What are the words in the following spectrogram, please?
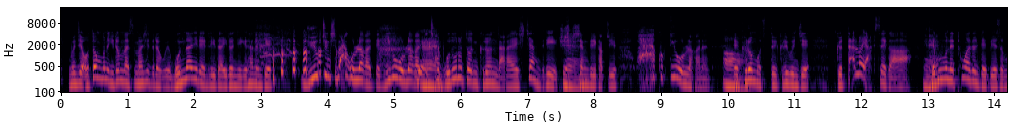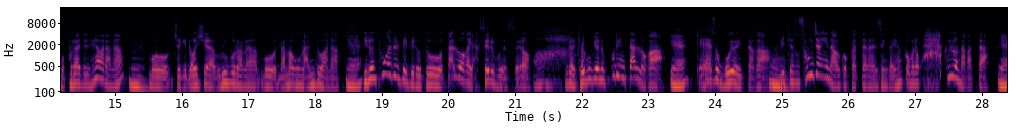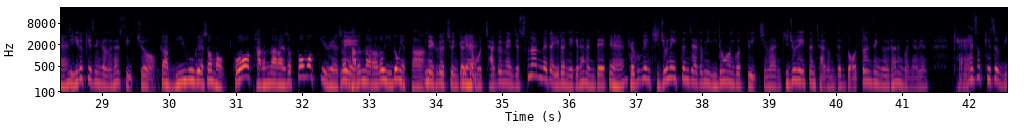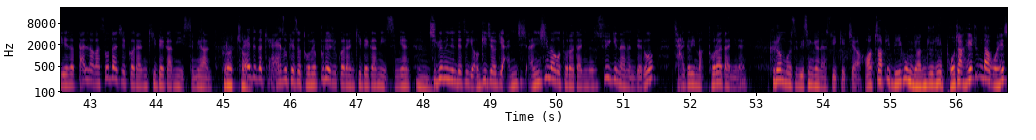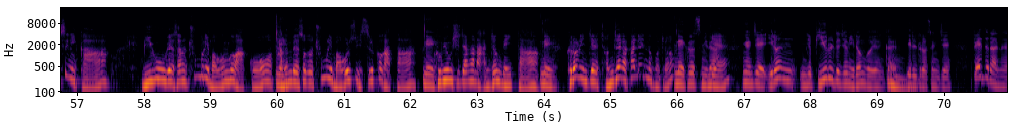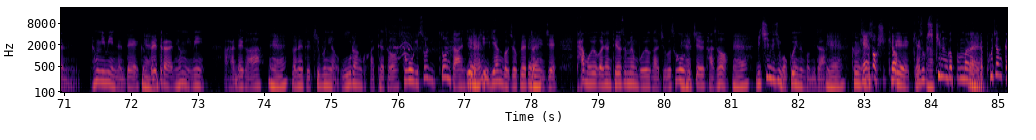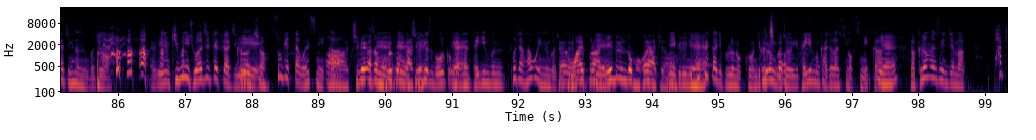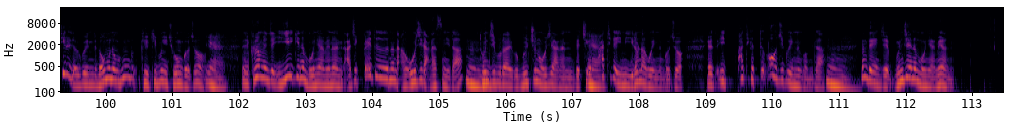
뭐 이제 어떤 분은 이런 말씀 하시더라고요. 못난이 랠리다 이런 얘기를 하는 게 뉴욕 증시 막 올라갈 때 미국 올라갈 예. 때잘 못 오르던 그런 나라의 시장들이 주식 예. 시장들이 갑자기 확확 뛰어 올라가는 어. 예, 그런 모습들 그리고 이제 그 달러 약세가 예. 대부분의 통화들 대비해서 뭐 브라질 헤아라나 음. 뭐 저기 러시아 루블하나 뭐 남아공 예. 이런 통화들 대비로도 달러가 약세를 보였어요. 아. 그러니까 결국에는 뿌린 달러가 예. 계속 모여 있다가 음. 밑에서 성장이 나올 것 같다라는 생각이 한꺼번에 확 흘러나갔다. 예. 이제 이렇게 생각을 할 수 있죠. 그러니까 미국에서 먹고 다른 나라에서 또 먹기 위해서 네. 다른 나라로 이동 했다. 네, 그렇죠. 그러니까, 예. 뭐 자금의 이제 순환매다 이런 얘기를 하는데 예. 결국엔 기존에 있던 자금이 이동한 것도 있지만 기존에 있던 자금들도 어떤 생각을 하는 거냐면 계속해서 위에서 달러가 쏟아질 거라는 기대감이 있으면 그렇죠. 페드가 계속해서 돈을 뿌려줄 거라는 기대감이 있으면 음. 지금 있는 데서 여기저기 안심하고 돌아다니면서 수익이 나는 대로 자금이 막 돌아다니는 그런 모습이 생겨날 수 있겠죠. 어차피 미국 연준이 보장해준다고 했으니까 미국에서는 충분히 먹은 것 같고 다른 데서도 충분히 먹을 수 있을 것 같다. 네. 금융시장은 안정돼 있다. 네, 그런 이제 전제가 깔려 있는 거죠. 네 그렇습니다. 예. 그러니까 이제 이런 이제 비유를 들자면 이런 거예요. 그러니까 음. 예를 들어서 이제 페드라는 형님이 있는데 그 예. 페드라는 형님이 아 내가 예. 너네들 기분이 우울한 것 같아서 소고기 쏜, 쏜다 이제 예. 이렇게 얘기한 거죠. 그랬더니 예. 이제 다 모여가지고 한 대여섯 명 모여가지고 소고기집에 가서 예. 미친 듯이 먹고 있는 겁니다. 예. 그러면서 계속 시켜. 예, 계속 시키는 것뿐만 네. 아니라 포장까지 해놓는 거죠. 예, 왜냐면 기분이 좋아질 때까지 그렇죠. 쏘겠다고 했으니까. 어, 집에 가서 예, 먹을 예, 것까지. 집에 가서 먹을 것까지 예. 한 100인분 포장하고 있는 거죠. 예, 그리고, 와이프랑 예. 애들도 먹어야죠. 네, 그리고 이제 예. 택배까지 불러놓고 이제 그렇죠. 그런 거죠. 100인분 가져갈 수는 없으니까. 예. 막 그러면서 이제 막 파티를 열고 있는데 너무너무 흥분, 그 기분이 좋은 거죠. 예. 예, 그러면 이제 이 얘기는 뭐냐면은 아직 Fed는 안- 오질 않았습니다. 음. 돈 지불하고 물주는 오지 않았는데 지금 예. 파티가 이미 일어나고 있는 거죠. 그래서 이 파티가 뜨거워지고 있는 겁니다. 음. 근데 이제 문제는 뭐냐면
